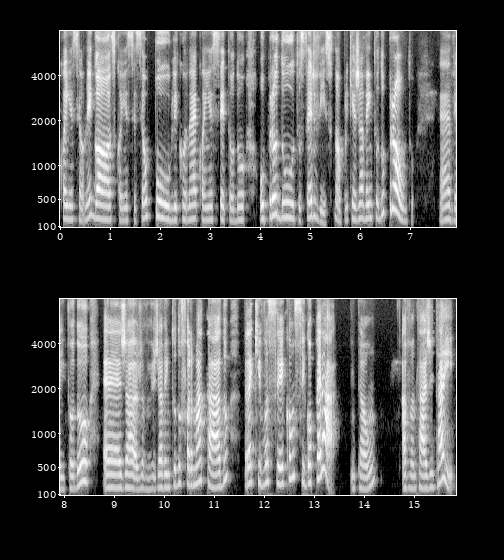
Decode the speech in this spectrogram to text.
conhecer o negócio, conhecer seu público, né, conhecer todo o produto, o serviço, não, porque já vem tudo pronto, né, vem todo, já já já vem tudo formatado para que você consiga operar, então, a vantagem está aí.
